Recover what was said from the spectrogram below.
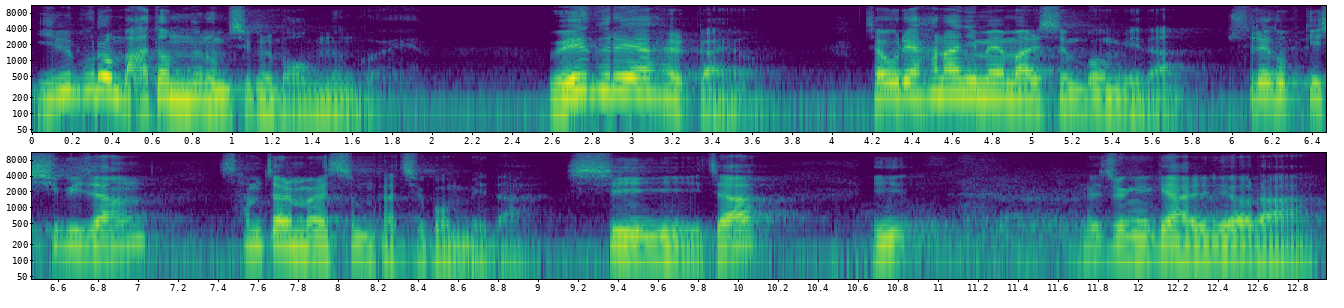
일부러 맛없는 음식을 먹는 거예요. 왜 그래야 할까요? 자, 우리 하나님의 말씀 봅니다. 출애굽기 12장 3절 말씀 같이 봅니다. 시작. 이 회중에게 알리어라.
